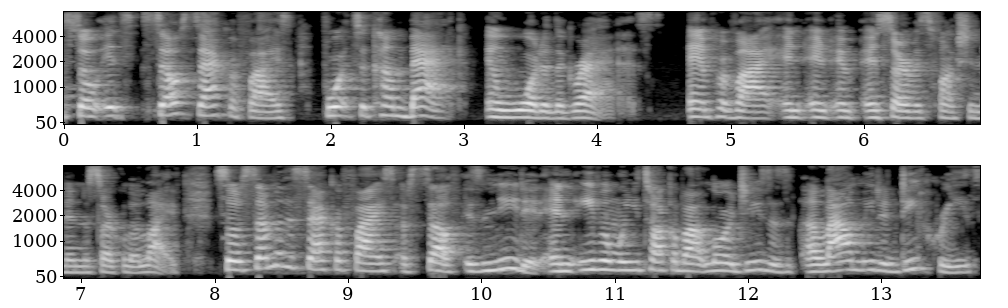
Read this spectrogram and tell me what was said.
So it's self sacrifice for it to come back and water the grass. and provide and, and, and service function in the circle of life. So some of the sacrifice of self is needed. And even when you talk about Lord Jesus, allow me to decrease,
